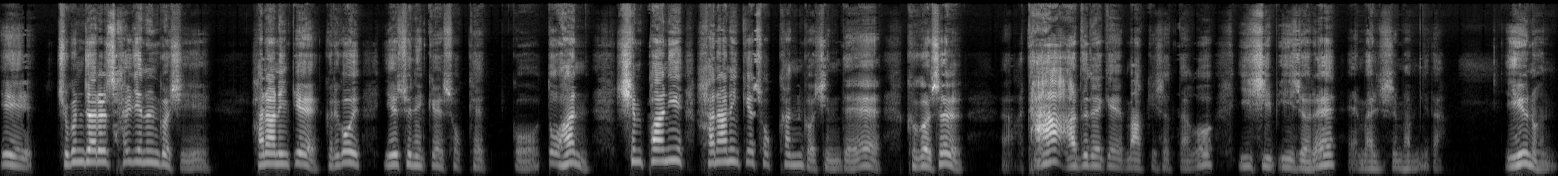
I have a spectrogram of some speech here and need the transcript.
이 죽은 자를 살리는 것이 하나님께 그리고 예수님께 속했고 또한 심판이 하나님께 속한 것인데 그것을 다 아들에게 맡기셨다고 22절에 말씀합니다. 이유는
